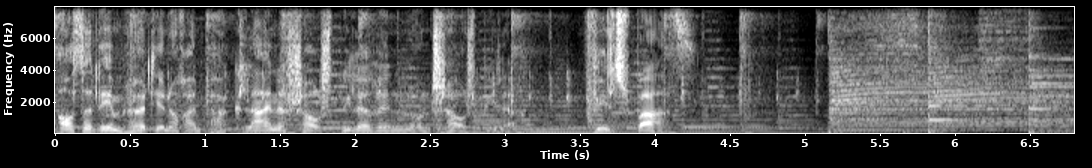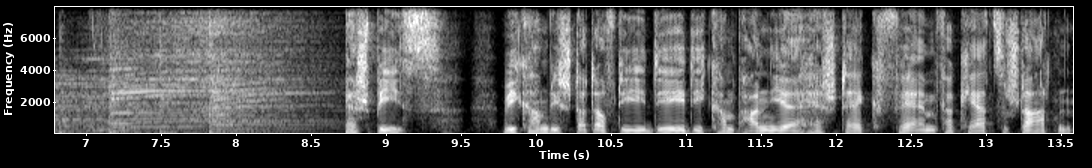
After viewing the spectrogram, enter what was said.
Außerdem hört ihr noch ein paar kleine Schauspielerinnen und Schauspieler. Viel Spaß! Herr Spieß, wie kam die Stadt auf die Idee, die Kampagne Hashtag Fair im Verkehr zu starten?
